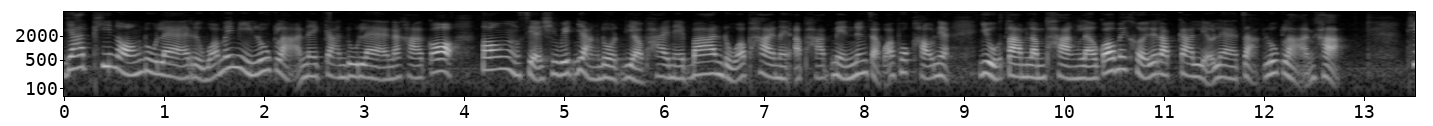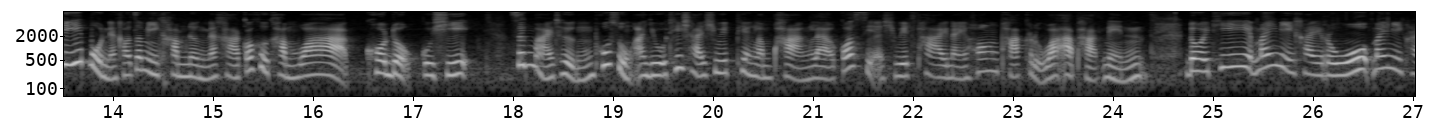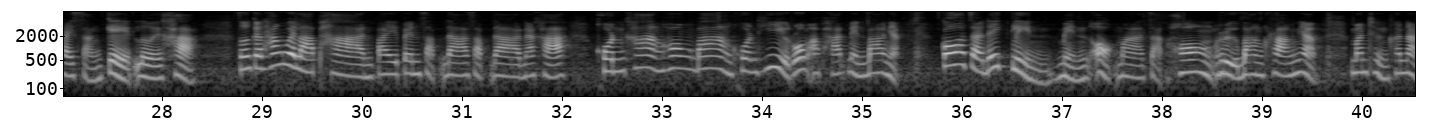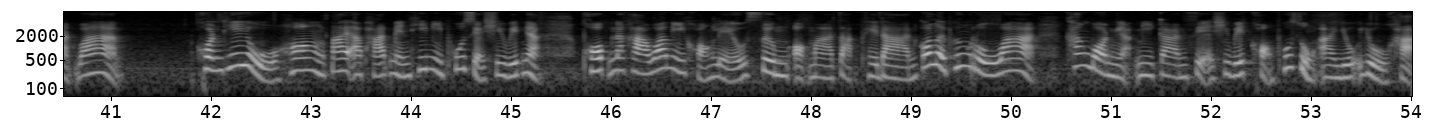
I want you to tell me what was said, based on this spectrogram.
ญาติพี่น้องดูแลหรือว่าไม่มีลูกหลานในการดูแลนะคะ ก็ต้องเสียชีวิตอย่างโดดเดี่ยวภายในบ้าน หรือว่าภายในอพาร์ตเมนต์เนื่องจากว่าพวกเขาเนี่ยอยู่ตามลำพังแล้วก็ไม่เคยได้รับการเหลียวแลจากลูกหลานค่ะ ที่ญี่ปุ่นเนี่ยเขาจะมีคำหนึ่งนะคะ ก็คือคำว่าโคโดกุชิซึ่งหมายถึงผู้สูงอายุที่ใช้ชีวิตเพียงลำพังแล้วก็เสียชีวิตภายในห้องพักหรือว่าอพาร์ตเมนต์ โดยที่ไม่มีใครรู้ไม่มีใครสังเกตเลยค่ะ จนกระทั่งเวลาผ่านไปเป็นสัปดาห์สัปดาห์นะคะ คนข้างห้องบ้าง คนที่ร่วมอพาร์ตเมนต์บ้างเนี่ยก็จะได้กลิ่นเหม็นออกมาจากห้องหรือบางครั้งเนี่ยมันถึงขนาดว่าคนที่อยู่ห้องใต้อพาร์ตเมนต์ที่มีผู้เสียชีวิตเนี่ยพบนะคะว่ามีของเหลวซึมออกมาจากเพดาน ก็เลยเพิ่งรู้ว่าข้างบนเนี่ยมีการเสียชีวิตของผู้สูงอายุอยู่ค่ะ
